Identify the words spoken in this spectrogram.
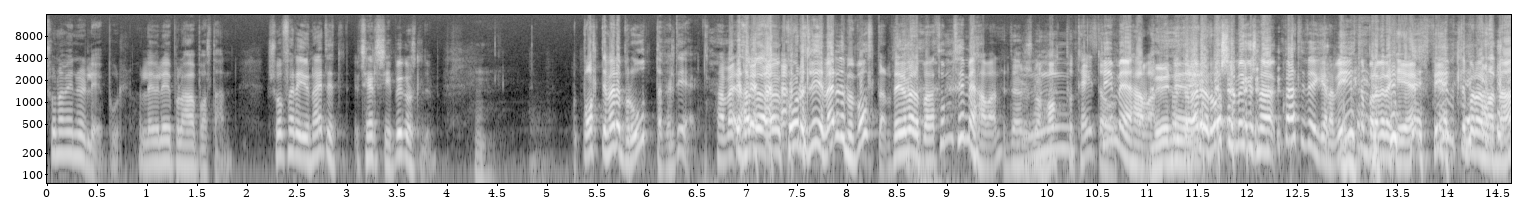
Svona vinnur Liverpool og leiður Liverpool að hafa boltan Svo ferði United Chelsea í byggjárslum Hmm. Bolti verður bara út af held ég. Það hvort liði verður með boltar þeir verður bara, þú þið með hafa hann Þetta verður svona hot potato. þið með hafa hann, þetta verður rosalega mikið svona hvað ætlum við að gera, við ætlum bara að vera hér. Þið ætlum bara að vera þarna.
